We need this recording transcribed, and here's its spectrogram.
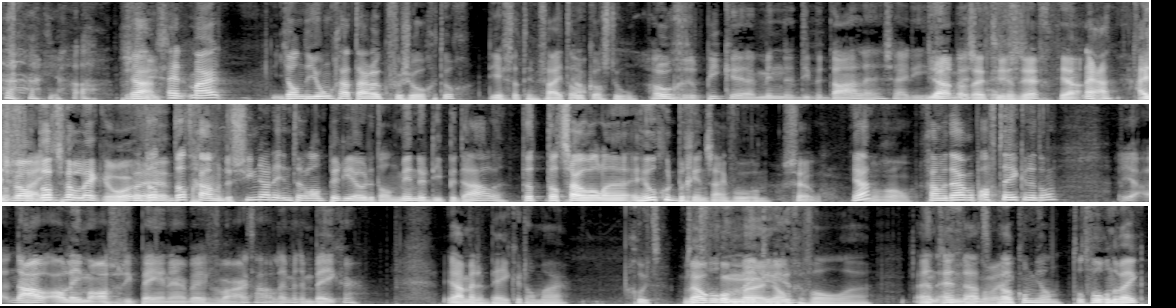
ja, Ja, precies. en, maar Jan de Jong gaat daar ook voor zorgen, toch? Die heeft dat in feite Ja. ook als doel. Hogere pieken, minder diepe dalen, hè, zei hij. Ja, dat heeft hij gezegd. Ja. Nou ja, Hij is wel, fijn. dat is wel lekker hoor. maar Eh, dat, dat gaan we dus zien na de interlandperiode dan. Minder diepe dalen. Dat, dat zou wel een heel goed begin zijn voor hem. Zo. Ja? Nogal. Gaan we daarop aftekenen dan? Ja, nou, alleen maar als we die PNR Beverwaard halen, hè, met een beker. Ja, met een beker dan maar. Goed. Welkom, week eh, in Jan. ieder geval. eh. en en inderdaad, welkom Jan. Tot volgende week.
